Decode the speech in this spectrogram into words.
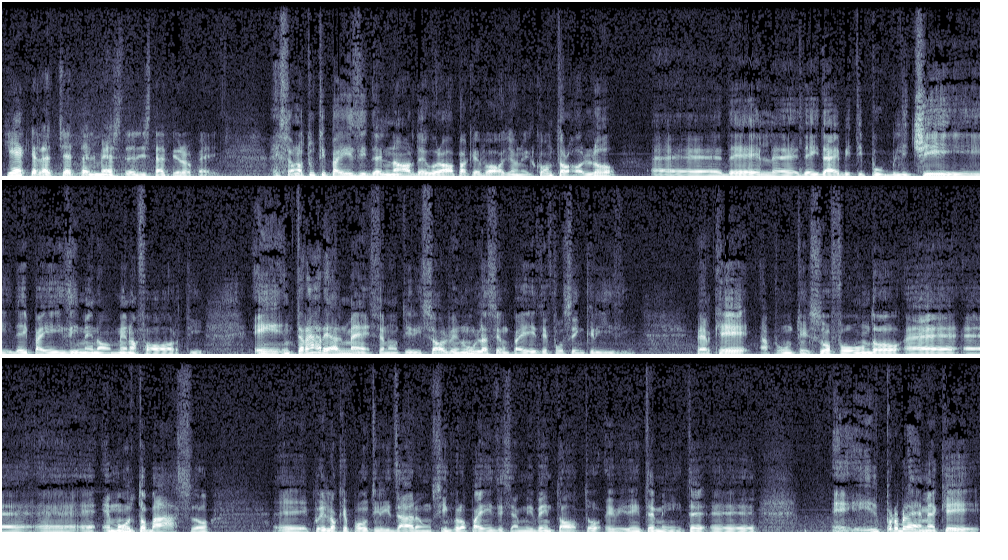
Chi è che l'accetta il MES degli Stati europei? E sono tutti i paesi del nord Europa che vogliono il controllo eh, del, dei debiti pubblici dei paesi meno, meno forti. E entrare al MES non ti risolve nulla se un paese fosse in crisi perché appunto il suo fondo è, è, è, molto basso eh, quello che può utilizzare un singolo paese, siamo i 28 evidentemente. Eh, il problema è che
